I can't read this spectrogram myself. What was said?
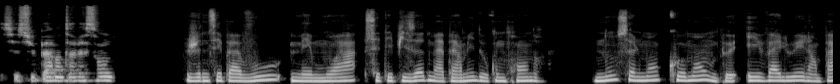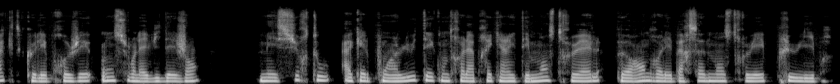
c'est super intéressant. Je ne sais pas vous, mais moi, cet épisode m'a permis de comprendre non seulement comment on peut évaluer l'impact que les projets ont sur la vie des gens, mais surtout à quel point lutter contre la précarité menstruelle peut rendre les personnes menstruées plus libres.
